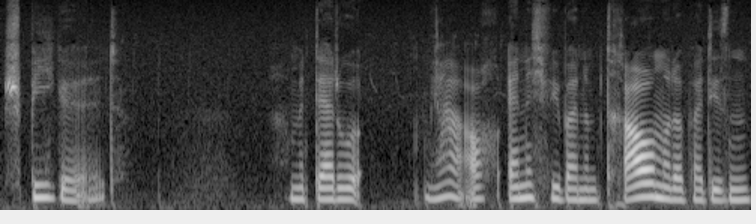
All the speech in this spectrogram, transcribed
spiegelt, mit der du ja auch ähnlich wie bei einem Traum oder bei diesen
